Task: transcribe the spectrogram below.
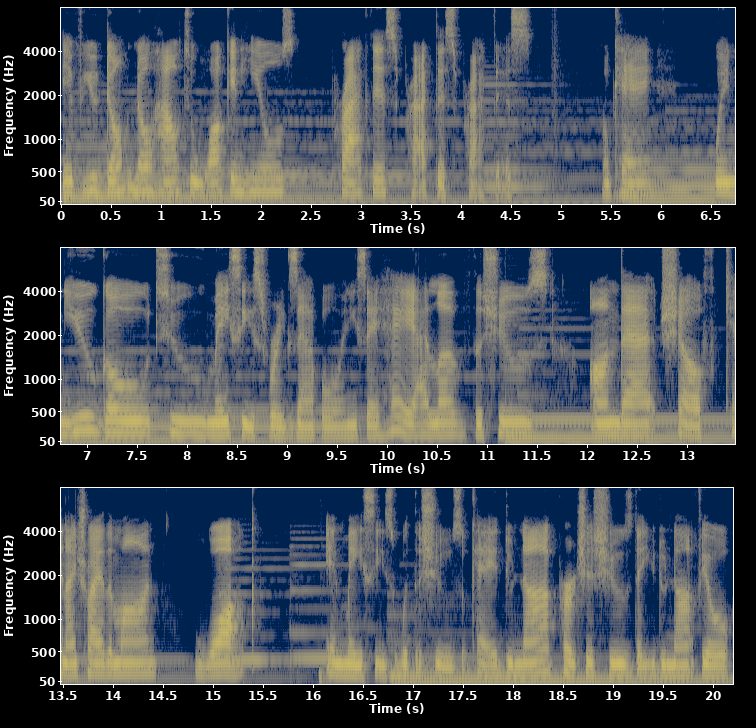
If you don't know how to walk in heels, practice, practice, practice. Okay? When you go to Macy's, for example, and you say, Hey, I love the shoes on that shelf. Can I try them on? Walk in Macy's with the shoes, okay? Do not purchase shoes that you do not feel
